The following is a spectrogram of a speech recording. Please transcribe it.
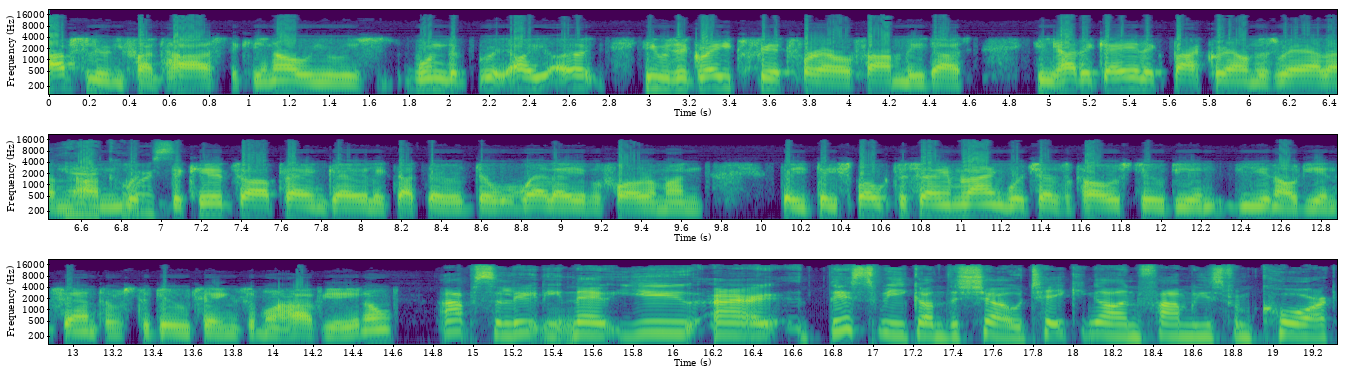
absolutely fantastic. You know, he was one of the, I, I, he was a great fit for our family. That he had a Gaelic background as well, and, yeah, and with the kids all playing Gaelic, that they, they were well able for him, and they, they spoke the same language as opposed to the you know the incentives to do things and what have you. You know, absolutely. Now you are this week on the show taking on families from Cork,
